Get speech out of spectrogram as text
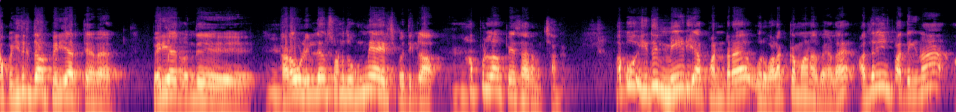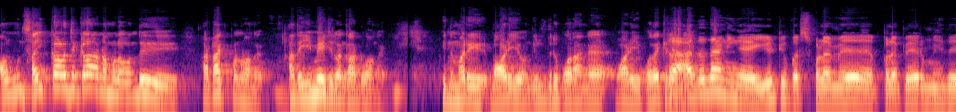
அப்ப இதுக்கு தான் பெரியார் தேவை. பெரியார் வந்து கடவுள் இல்லைன்னு சொன்னது உண்மையாயிருச்சு பாத்தீங்களா? அப்படிலாம் பேச ஆரம்பிச்சாங்க. அப்போ இது மீடியா பண்ற ஒரு வழக்கமான வேலை. அதுலயும் பாத்தீங்கன்னா அவங்க வந்து சைக்காலஜிக்கலா நம்மளை வந்து அட்டாக் பண்ணுவாங்க. அந்த இமேஜ் எல்லாம் காட்டுவாங்க. இந்த மாதிரி பாடியை வந்து இழுத்துட்டு போறாங்க பாடியை அதை தான் நீங்கள் யூடியூபர்ஸ் பல பல பேர் மீது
